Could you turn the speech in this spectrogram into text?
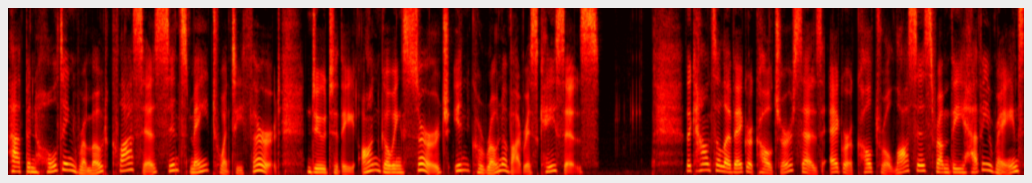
have been holding remote classes since May 23rd due to the ongoing surge in coronavirus cases. The Council of Agriculture says agricultural losses from the heavy rains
